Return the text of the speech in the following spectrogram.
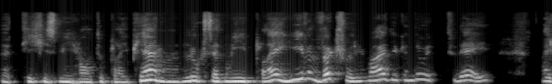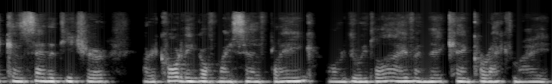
that teaches me how to play piano and looks at me playing, even virtually. Right? You can do it today. I can send a teacher a recording of myself playing or do it live and they can correct my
